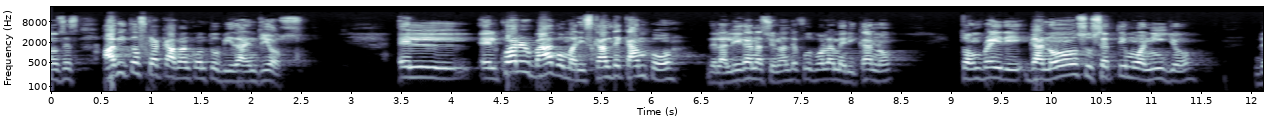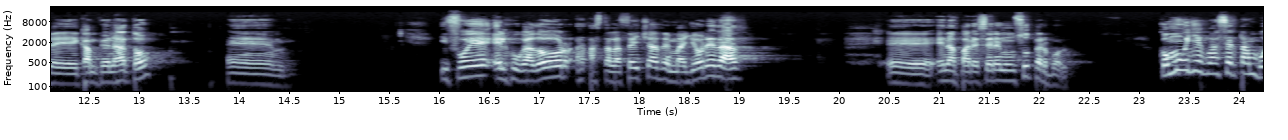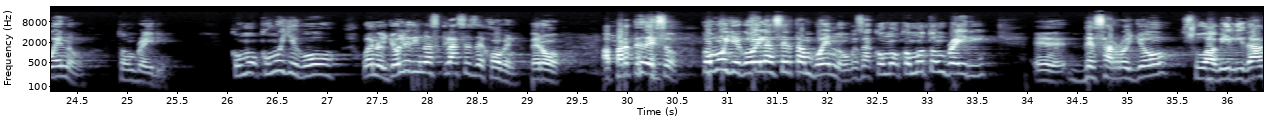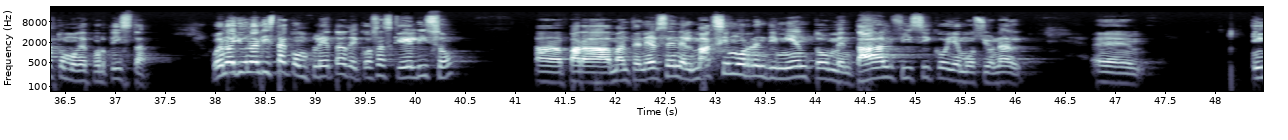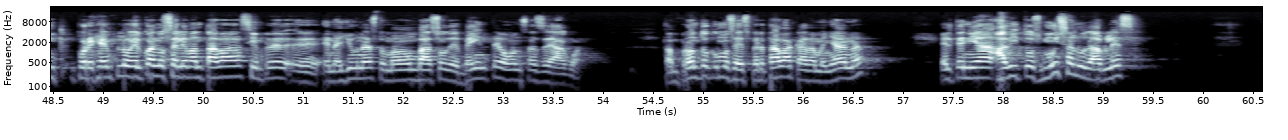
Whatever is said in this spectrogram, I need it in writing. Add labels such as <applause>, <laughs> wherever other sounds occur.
Entonces, hábitos que acaban con tu vida en Dios. El, quarterback o mariscal de campo de la Liga Nacional de Fútbol Americano, Tom Brady, ganó su séptimo anillo de campeonato eh, y fue el jugador hasta la fecha de mayor edad eh, en aparecer en un Super Bowl. ¿Cómo llegó a ser tan bueno Tom Brady? ¿Cómo, ¿Cómo llegó? Bueno, yo le di unas clases de joven, pero aparte de eso, ¿cómo llegó él a ser tan bueno? O sea, ¿cómo, cómo Tom Brady eh, desarrolló su habilidad como deportista? Bueno, hay una lista completa de cosas que él hizo Ah, para mantenerse en el máximo rendimiento mental, físico y emocional. Eh, por ejemplo, él cuando se levantaba siempre eh, en ayunas tomaba un vaso de 20 onzas de agua. Tan pronto como se despertaba cada mañana, él tenía hábitos muy saludables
